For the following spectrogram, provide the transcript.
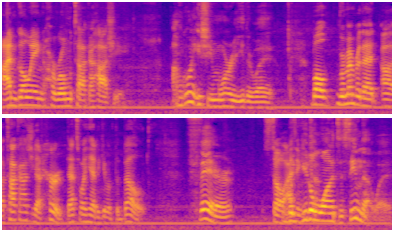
I'm going Hiromu Takahashi. I'm going Ishimori either way. Well, remember that uh, Takahashi got hurt. That's why he had to give up the belt. Fair, So I think you don't want it to seem that way.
